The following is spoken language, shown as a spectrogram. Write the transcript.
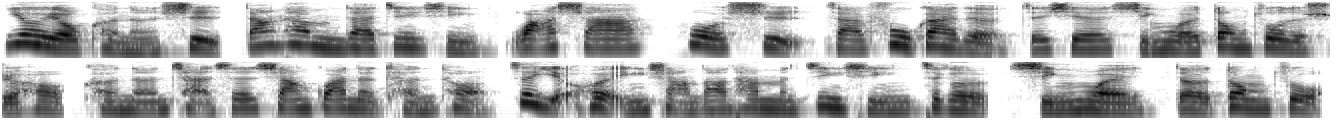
又有可能是当他们在进行挖沙或是在覆盖的这些行为动作的时候，可能产生相关的疼痛，这也会影响到他们进行这个行为的动作。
